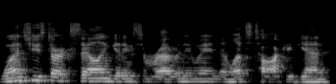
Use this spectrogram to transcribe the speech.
Once you start selling, getting some revenue in, then let's talk again.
